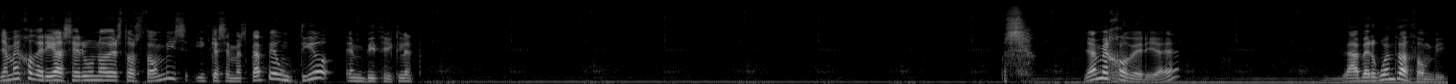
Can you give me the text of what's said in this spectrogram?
Ya me jodería ser uno de estos zombies y que se me escape un tío en bicicleta. O sea, ya me jodería, ¿eh? La vergüenza zombie.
